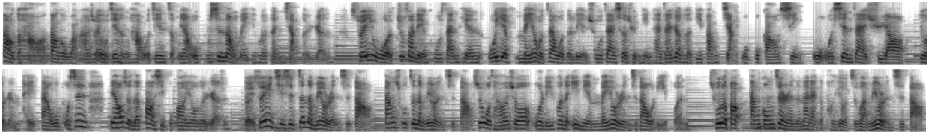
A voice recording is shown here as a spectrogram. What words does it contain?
道个好啊，道个晚啊，说，哎，我今天很好，我今天怎么样？我不是那种每天会分享的人，所以我就算连哭三天，我也没有在我的脸书、在社群平台、在任何地方讲我不高兴，我我现在需要有人陪伴，我我是标准的报喜不报忧的人，对，所以其实真的没有人知道，当初真的没有人知道，所以我才会说我离婚了一年，没有人知道我离婚。除了报当公证人的那两个朋友之外，没有人知道。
